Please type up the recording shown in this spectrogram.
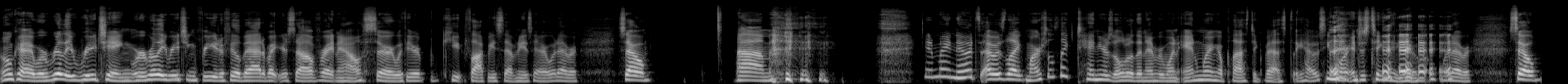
okay we're really reaching we're really reaching for you to feel bad about yourself right now sir with your cute floppy 70s hair whatever. So um in my notes, I was like, Marshall's like 10 years older than everyone and wearing a plastic vest. Like, how is he more interesting than you? Whatever. So,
